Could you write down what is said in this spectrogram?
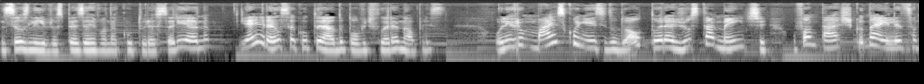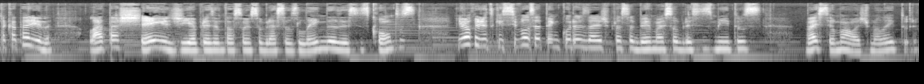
em seus livros Preservando a Cultura Historiana e a Herança Cultural do Povo de Florianópolis. O livro mais conhecido do autor é justamente O Fantástico da Ilha de Santa Catarina. Lá tá cheio de apresentações sobre essas lendas, esses contos, e eu acredito que se você tem curiosidade para saber mais sobre esses mitos, vai ser uma ótima leitura.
